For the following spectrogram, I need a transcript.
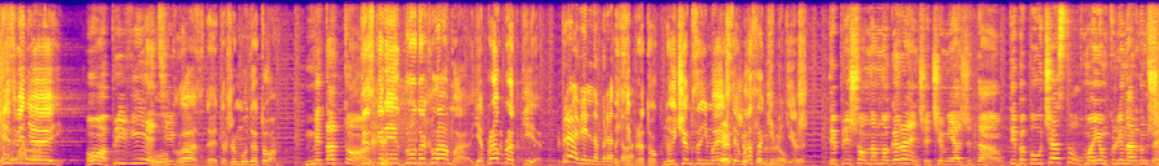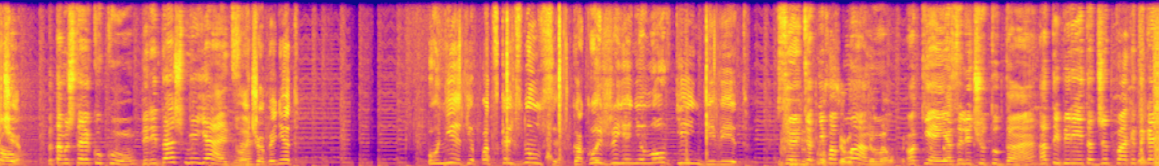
Извиняй! О, О, приветик! класс, да это же мудатон. Метатон! Ты скорее груда хлама. Я прав, братки? Правильно, браток. Спасибо, браток. Ну и чем занимаешься? Это Масло кипятишь? Ты пришел намного раньше, чем я ожидал. Ты бы поучаствовал в моем кулинарном шоу? Зачем? Потому что я куку. Передашь мне яйца? Ну а чё бы нет? О нет, я подскользнулся. Какой же я неловкий индивид. Все идет не по плану. Окей, я залечу туда, а ты бери этот джетпак и догони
